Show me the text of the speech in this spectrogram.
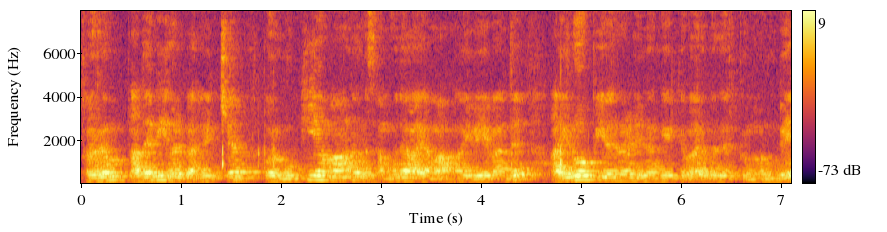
பெரும் பதவிகள் வகிச்ச ஒரு முக்கியமான ஒரு சமுதாயமாக இவை வந்து ஐரோப்பியர்கள் இலங்கைக்கு வருவதற்கு முன்பே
